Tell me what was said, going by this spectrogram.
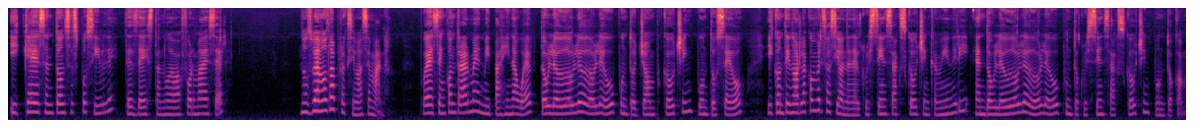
¿Y qué es entonces posible desde esta nueva forma de ser? Nos vemos la próxima semana. Puedes encontrarme en mi página web www.jumpcoaching.co y continuar la conversación en el Christine Sachs Coaching Community en www.christinesaxcoaching.com.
